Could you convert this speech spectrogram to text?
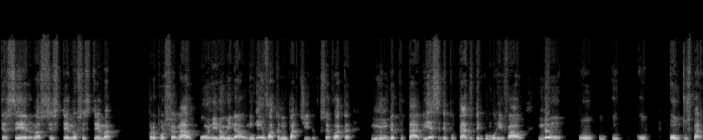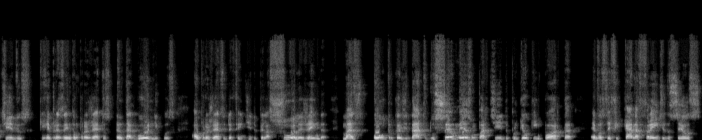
Terceiro, nosso sistema é um sistema proporcional uninominal. Ninguém vota num partido, você vota num deputado. E esse deputado tem como rival não o, o, o, outros partidos que representam projetos antagônicos ao projeto defendido pela sua legenda, mas outro candidato do seu mesmo partido, porque o que importa é você ficar na frente dos seus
